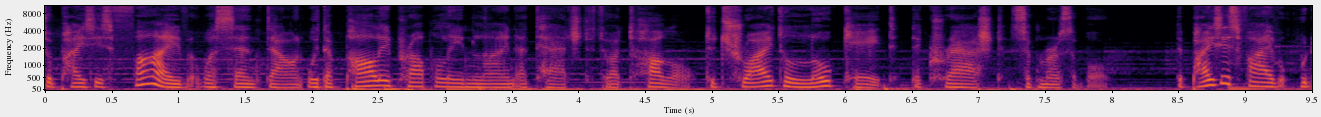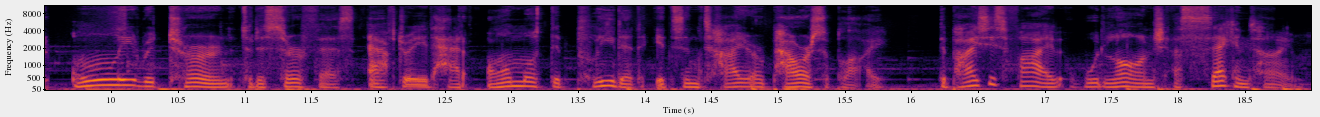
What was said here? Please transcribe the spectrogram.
So Pisces 5 was sent down with a polypropylene line attached to a toggle to try to locate the crashed submersible. The Pisces 5 would only return to the surface after it had almost depleted its entire power supply. The Pisces 5 would launch a second time.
